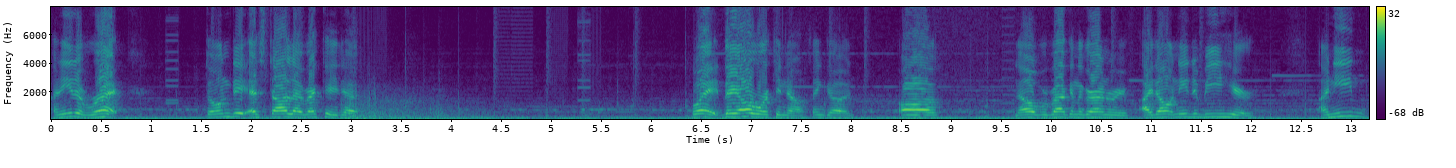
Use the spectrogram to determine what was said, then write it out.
I need a wreck. Donde está la wreckita? Wait, they are working now. Thank God. Uh, no, we're back in the grand reef. I don't need to be here. I need.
